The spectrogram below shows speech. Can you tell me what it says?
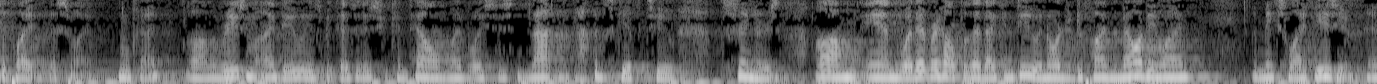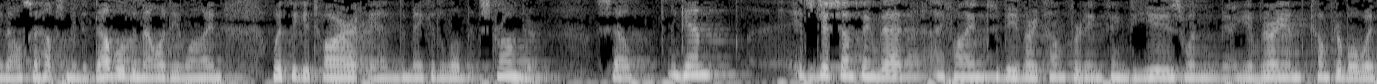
To play it this way, okay? Uh, the reason I do is because, as you can tell, my voice is not God's gift to singers. Um, and whatever help that I can do in order to find the melody line, It makes life easier. It also helps me to double the melody line with the guitar and to make it a little bit stronger. So, again, it's just something that I find to be a very comforting thing to use when you're very uncomfortable with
